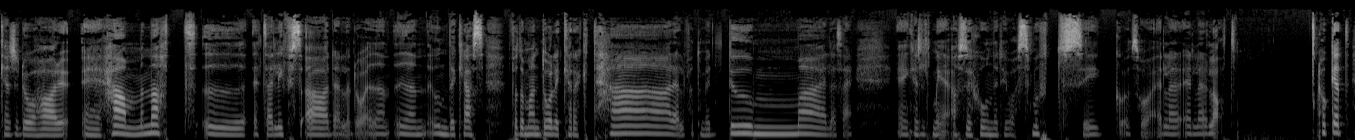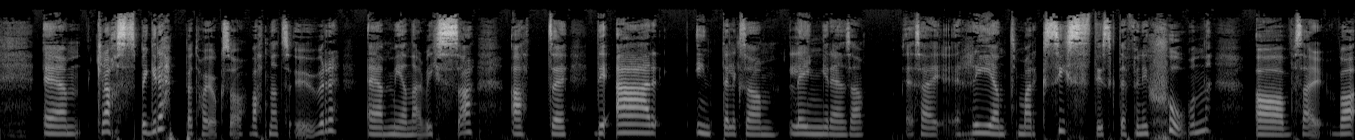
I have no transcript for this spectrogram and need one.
kanske då har eh, hamnat i ett så livsöde eller då i en, i en underklass för att de har en dålig karaktär eller för att de är dumma eller så här, eh, kanske lite mer associationer till att vara smutsig och så eller, eller lat. Och att eh, klassbegreppet har ju också vattnats ur, eh, menar vissa. Att eh, det är inte liksom längre en så här, eh, så här, rent marxistisk definition av så här, vad,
